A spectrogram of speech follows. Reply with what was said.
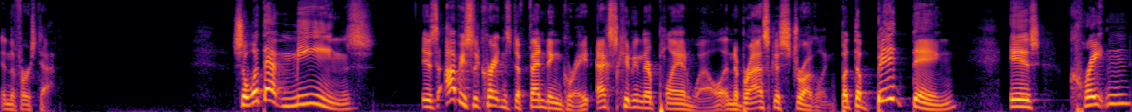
in the first half. So, what that means is obviously Creighton's defending great, executing their plan well, and Nebraska's struggling. But the big thing is Creighton,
